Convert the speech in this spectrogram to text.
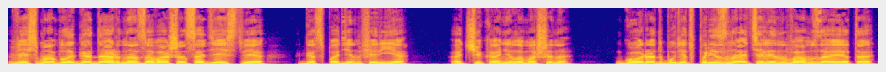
«Весьма благодарна за ваше содействие, господин Ферье», — отчеканила машина. Город будет признателен вам за это.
